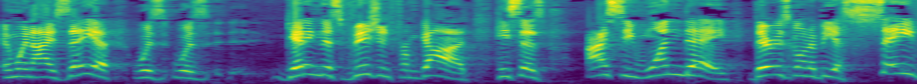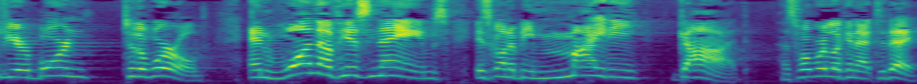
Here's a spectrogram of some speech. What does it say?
And when Isaiah was, was getting this vision from God, he says, I see one day there is going to be a Savior born to the world. And one of his names is going to be Mighty God. That's what we're looking at today.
